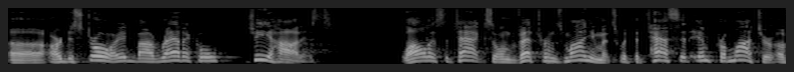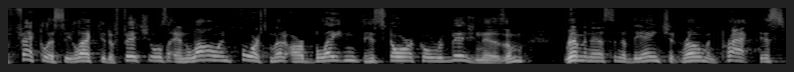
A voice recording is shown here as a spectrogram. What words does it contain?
uh, are destroyed by radical jihadists. Lawless attacks on veterans' monuments with the tacit imprimatur of feckless elected officials and law enforcement are blatant historical revisionism, reminiscent of the ancient Roman practice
